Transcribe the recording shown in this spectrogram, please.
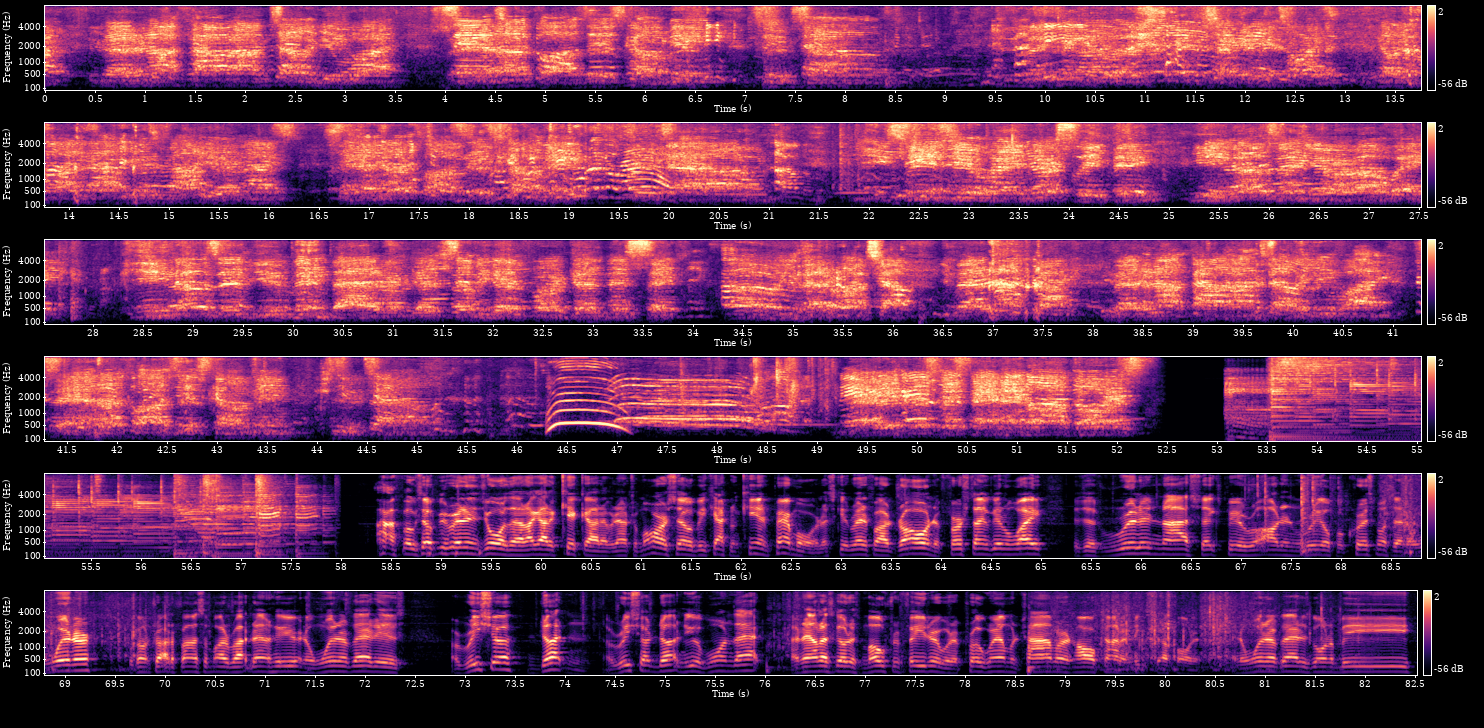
Folks, hope you really enjoy that. I got a kick out of it. Now, tomorrow's show will be Captain Ken Paramore. Let's get ready for our drawing. The first thing we're giving away is this really nice Shakespeare rod and reel for Christmas. And the winner, we're going to try to find somebody right down here. And the winner of that is Arisha Dutton. Arisha Dutton, you have won that. And now let's go to this Moultrie feeder with a program, a timer, and all kind of neat stuff on it. And the winner of that is going to be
